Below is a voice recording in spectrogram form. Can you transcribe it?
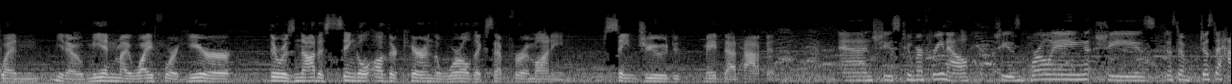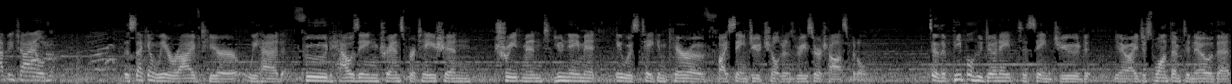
When, you know, me and my wife were here, there was not a single other care in the world except for Imani. St. Jude made that happen and she's tumor free now. She's growing. She's just a just a happy child. The second we arrived here, we had food, housing, transportation, treatment, you name it, it was taken care of by St. Jude Children's Research Hospital. To the people who donate to St. Jude, you know, I just want them to know that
